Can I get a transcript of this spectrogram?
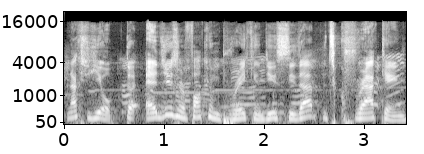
And actually, yo, the edges are fucking breaking. Do you see that? It's cracking.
